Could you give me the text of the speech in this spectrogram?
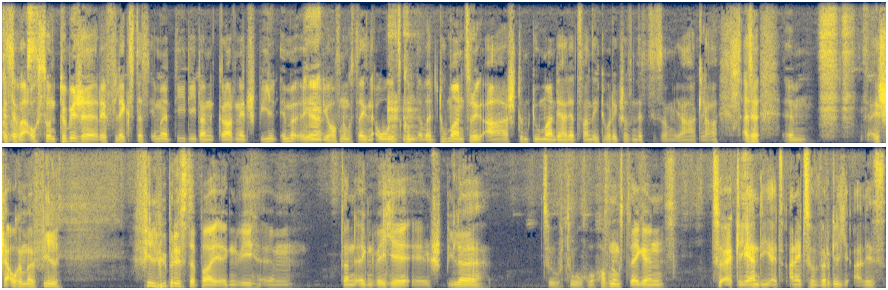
Das ist aber auch so ein typischer Reflex, dass immer die, die dann gerade nicht spielen, immer irgendwie ja. die Hoffnungsträger sind, oh, jetzt kommt aber Duman zurück. Ah, stimmt, Duman, der hat ja 20 Tore geschossen letzte Saison. Ja, klar. Also ähm, da ist ja auch immer viel, viel Hybris dabei irgendwie. Ähm, dann irgendwelche äh, Spieler zu, zu Hoffnungsträgern zu erklären, die jetzt auch nicht so wirklich alles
